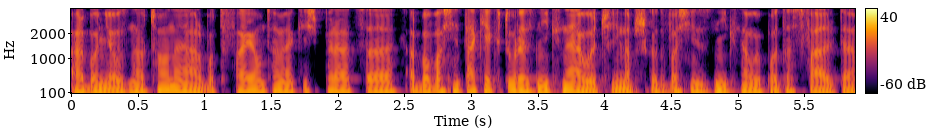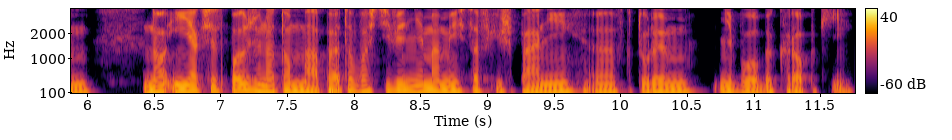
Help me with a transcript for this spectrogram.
albo nieoznaczone, albo trwają tam jakieś prace, albo właśnie takie, które zniknęły, czyli na przykład właśnie zniknęły pod asfaltem. No i jak się spojrzy na tą mapę, to właściwie nie ma miejsca w Hiszpanii, e, w którym nie byłoby kropki.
